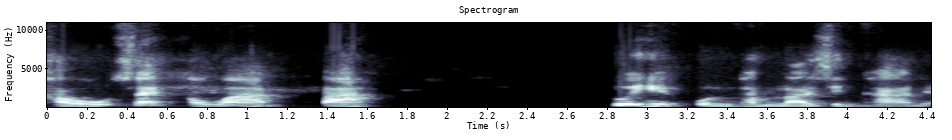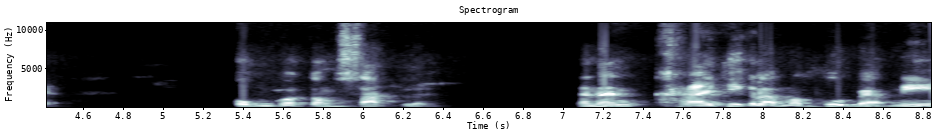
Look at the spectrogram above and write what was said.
เขาแซะเขาวาดป้า ด้วยเหตุผลทำลายสินค้าเนี่ย ผมก็ต้องซัดเลยดังนั้นใครที่กำลังมาพูดแบบนี้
